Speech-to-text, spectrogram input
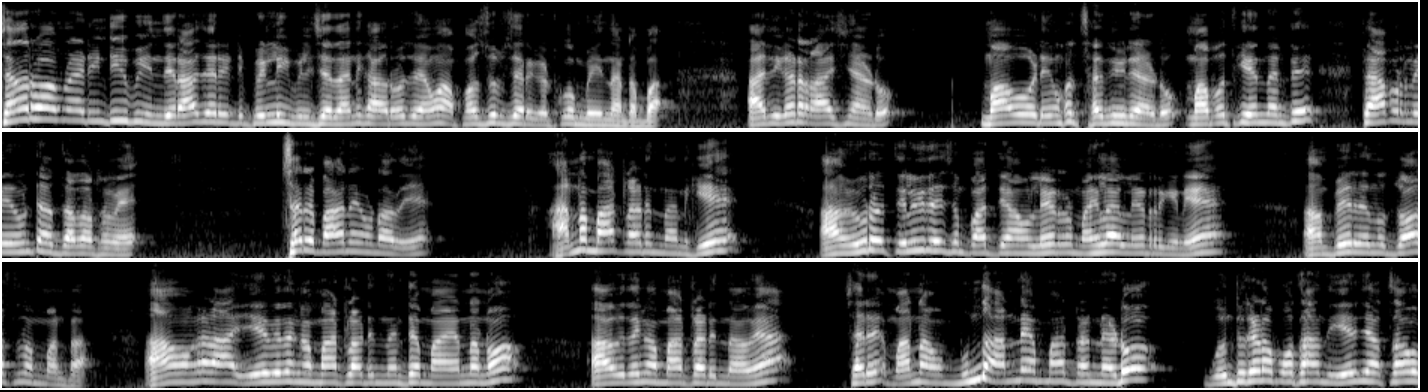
చంద్రబాబు నాయుడు ఇంటికి పోయింది రాజారెడ్డి పెళ్ళికి పిలిచేదానికి. ఆ రోజు ఏమో ఆ పసుపు చీర కట్టుకొని పోయిందంటబ్బా అది కూడా రాసినాడు. మా ఓడేమో చదివినాడు. మా బతికి ఏంటంటే పేపర్లు ఏముంటే అది చదవటమే. సరే బాగానే ఉన్నది. అన్న మాట్లాడిన దానికి ఆమె ఎవరో తెలుగుదేశం పార్టీ ఆమె లీడర్ మహిళా లీడర్కిని. ఆమె పేరు ఏందో జోసనమ్మ అంట ఆమె కూడా ఏ విధంగా మాట్లాడిందంటే మా అన్నను ఆ విధంగా మాట్లాడింది ఆమె. సరే మా అన్న ముందు అన్న ఏం మాట్లాడినాడు. గొంతు కూడా పోతుంది. ఏం చేస్తావు?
